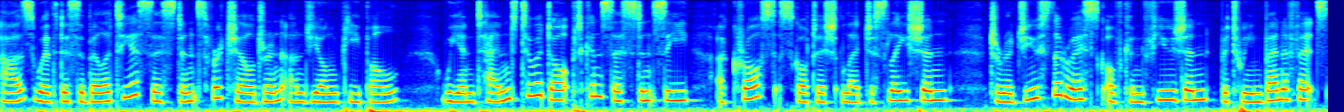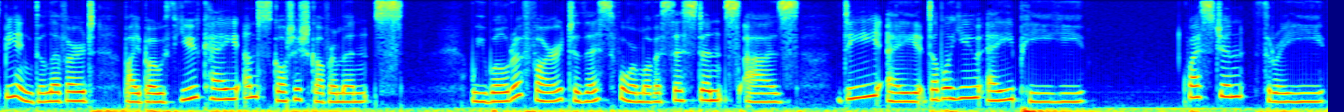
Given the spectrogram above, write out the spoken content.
As with disability assistance for children and young people, we intend to adopt consistency across Scottish legislation to reduce the risk of confusion between benefits being delivered by both UK and Scottish governments. We will refer to this form of assistance as DAWAP. Question 3.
